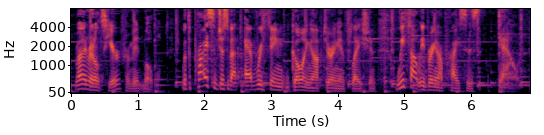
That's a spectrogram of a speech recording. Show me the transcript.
Ryan Reynolds here from Mint Mobile. With the price of just about everything going up during inflation, we thought we'd bring our prices down.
